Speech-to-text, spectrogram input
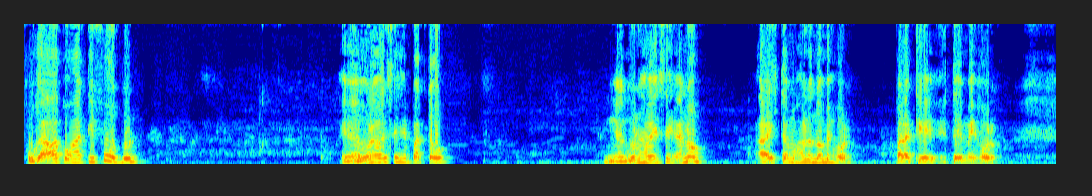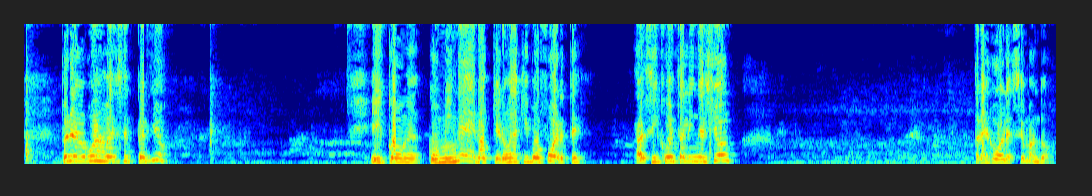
jugaba con antifútbol. En algunas veces empató. En algunas veces ganó. Ahí estamos hablando mejor. Para que esté mejor. Pero en algunas veces perdió. Y con, con Minero, que era un equipo fuerte, así con esta alineación, tres goles se mandó.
